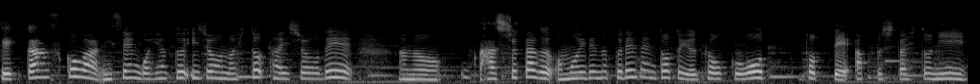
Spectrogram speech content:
月間スコア2500以上の人対象であのハッシュタグ思い出のプレゼントというトークを撮ってアップした人に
